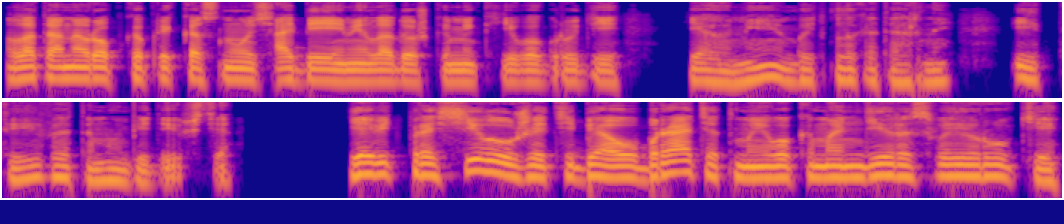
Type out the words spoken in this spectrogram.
Латана робко прикоснулась обеими ладошками к его груди. Я умею быть благодарной, и ты в этом убедишься. Я ведь просила уже тебя убрать от моего командира свои руки,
